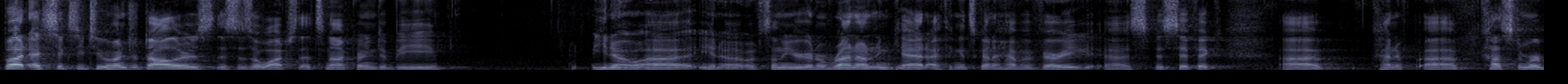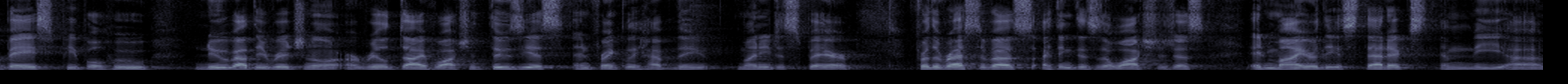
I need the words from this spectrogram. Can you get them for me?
But at $6,200, this is a watch that's not going to be, you know, uh, you know, something you're going to run out and get. I think it's going to have a very uh, specific uh, kind of uh, customer base, people who knew about the original, are real dive watch enthusiasts, and frankly have the money to spare. For the rest of us, I think this is a watch to just admire the aesthetics and the uh,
